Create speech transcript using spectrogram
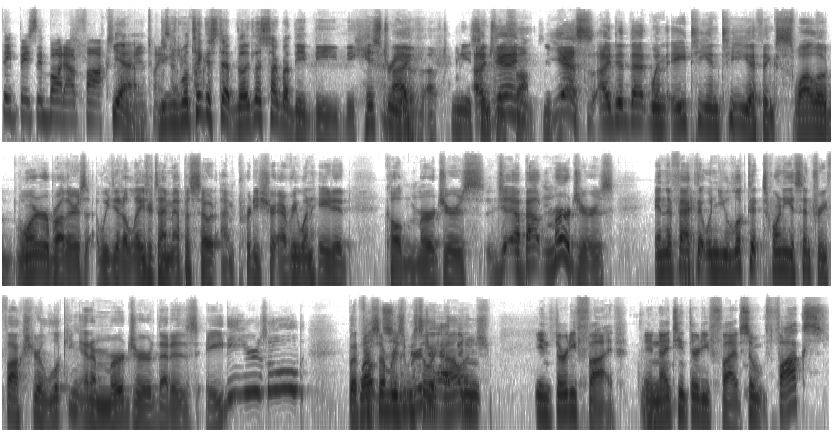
they basically bought out Fox. Yeah, turned it into 20th Century we'll take a step. Let's talk about the the, the history I- of, of 20th century Again, Fox. yes, I did that when AT and T, I think, swallowed Warner Brothers. We did a Laser Time episode. I'm pretty sure everyone hated called mergers about mergers, and the fact that when you looked at 20th Century Fox, you're looking at a merger that is 80 years old, but Well, for some so reason we still merger happened- acknowledge. in 35 in 1935 so fox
